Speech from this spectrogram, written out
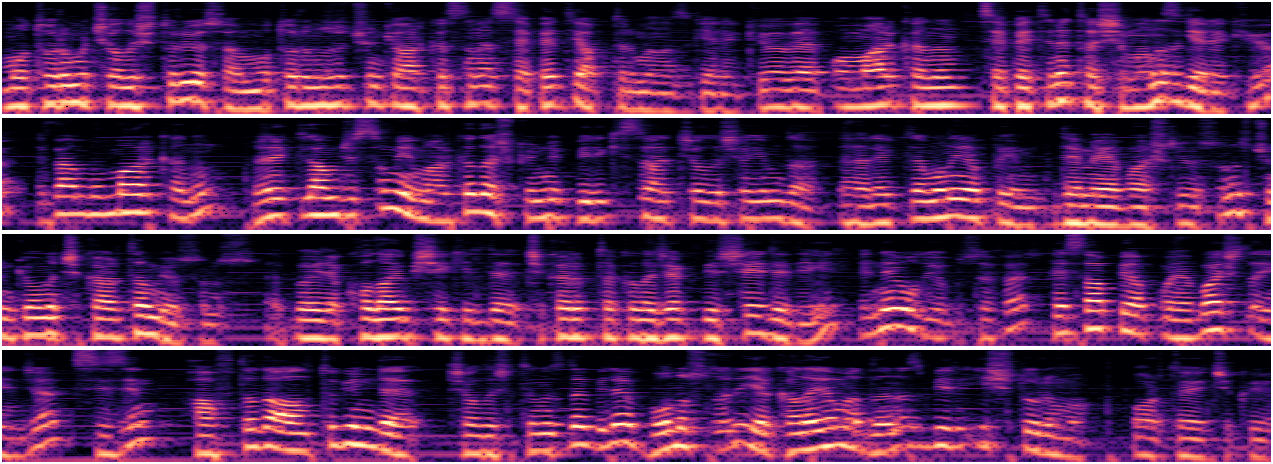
motorumu çalıştırıyorsam motorunuzu çünkü arkasına sepet yaptırmanız gerekiyor ve o markanın sepetini taşımanız gerekiyor. E ben bu markanın reklamcısı mıyım arkadaş günlük 1-2 saat çalışayım da e, reklamını yapayım demeye başlıyorsunuz. Çünkü onu çıkartamıyorsunuz. E, böyle kolay bir şekilde çıkarıp takılacak bir şey de değil. E ne oluyor bu sefer? Hesap yapmaya başlayınca sizin haftada 6 günde çalıştığınızda bile bonusları yakalayamadığınız bir iş durumu ortaya çıkıyor.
